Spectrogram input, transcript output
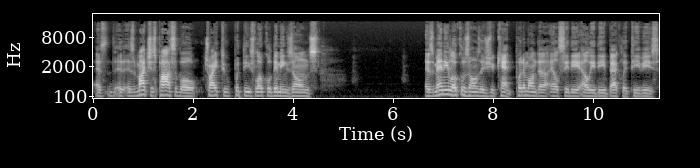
as as much as possible. Try to put these local dimming zones as many local zones as you can. Put them on the lcd led backlit tvs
